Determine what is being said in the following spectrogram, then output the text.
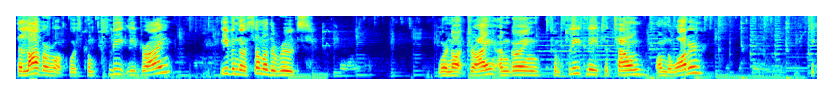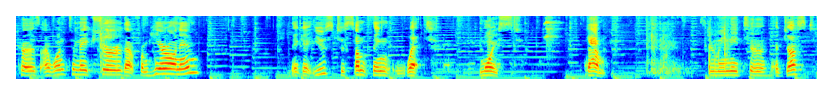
the lava rock was completely dry even though some of the roots were not dry, I'm going completely to town on the water because I want to make sure that from here on in, they get used to something wet, moist, damp. Do we need to adjust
